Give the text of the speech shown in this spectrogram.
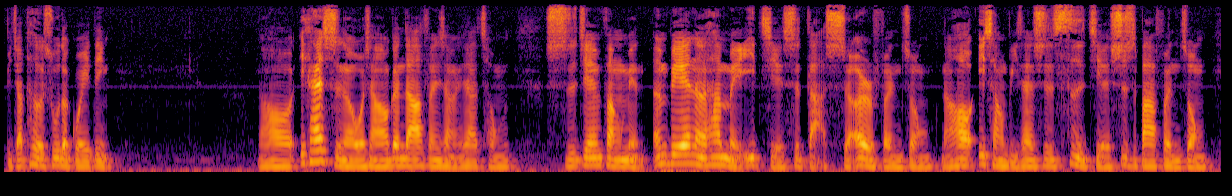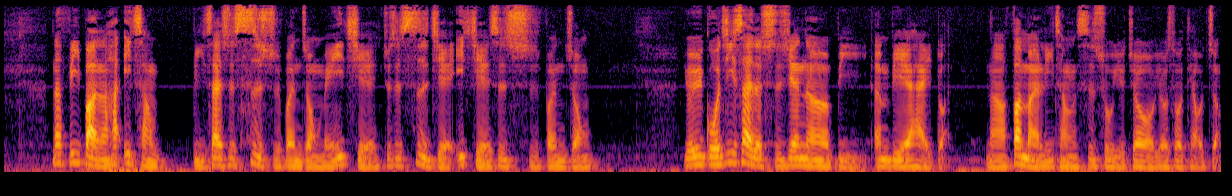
比较特殊的规定。然后一开始呢，我想要跟大家分享一下从。时间方面，NBA 呢，它每一节是打十二分钟，然后一场比赛是四节四十八分钟。那 FIBA 呢，它一场比赛是四十分钟，每一节就是四节，一节是十分钟。由于国际赛的时间呢比 NBA 还短，那犯满离场次数也就有所调整。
